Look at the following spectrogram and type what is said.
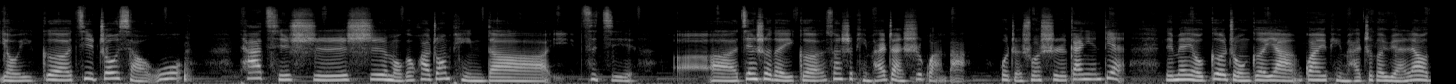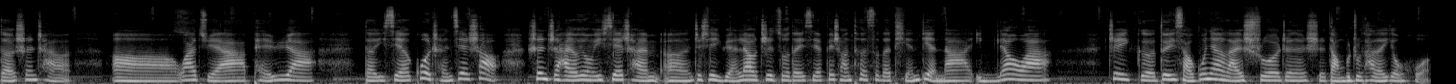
有一个济州小屋，它其实是某个化妆品的自己呃建设的一个算是品牌展示馆吧，或者说是概念店，里面有各种各样关于品牌这个原料的生产啊、挖掘啊、培育啊。的一些过程介绍，甚至还有用一些产呃这些原料制作的一些非常特色的甜点呐、饮料啊，这个对于小姑娘来说真的是挡不住她的诱惑，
